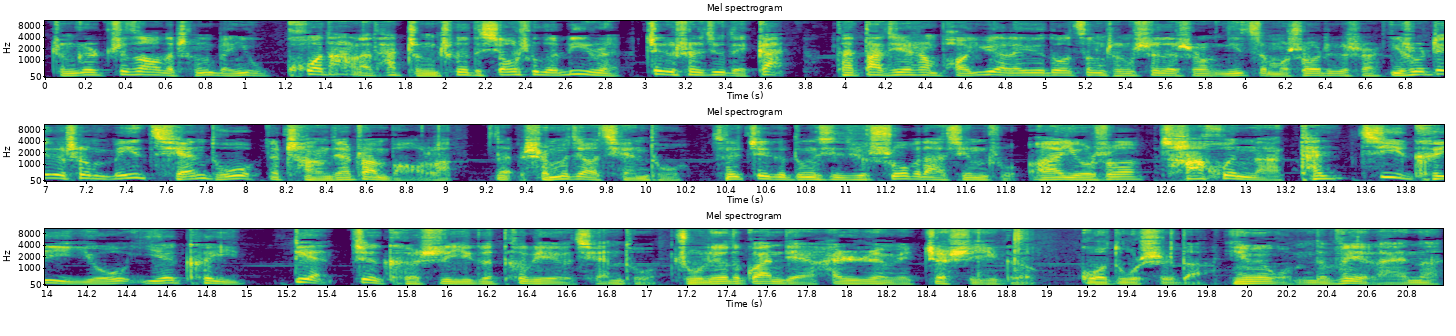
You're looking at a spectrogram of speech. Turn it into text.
整个制造的成本，又扩大了它整车的销售的利润，这个事儿就得干。它大街上跑越来越多增程式的时候，你怎么说这个事儿？你说这个车没前途，那厂家赚饱了。那什么叫前途？所以这个东西就说不大清楚啊。有说插混呢，它既可以油也可以。电，这可是一个特别有前途。主流的观点还是认为这是一个过渡式的，因为我们的未来呢，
